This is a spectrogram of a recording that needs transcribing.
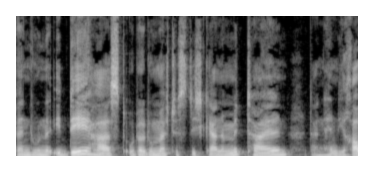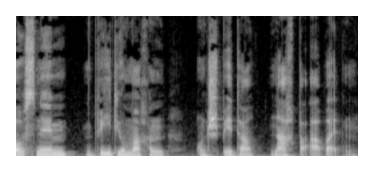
wenn du eine Idee hast oder du möchtest dich gerne mitteilen, dein Handy rausnehmen, ein Video machen und später nachbearbeiten.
